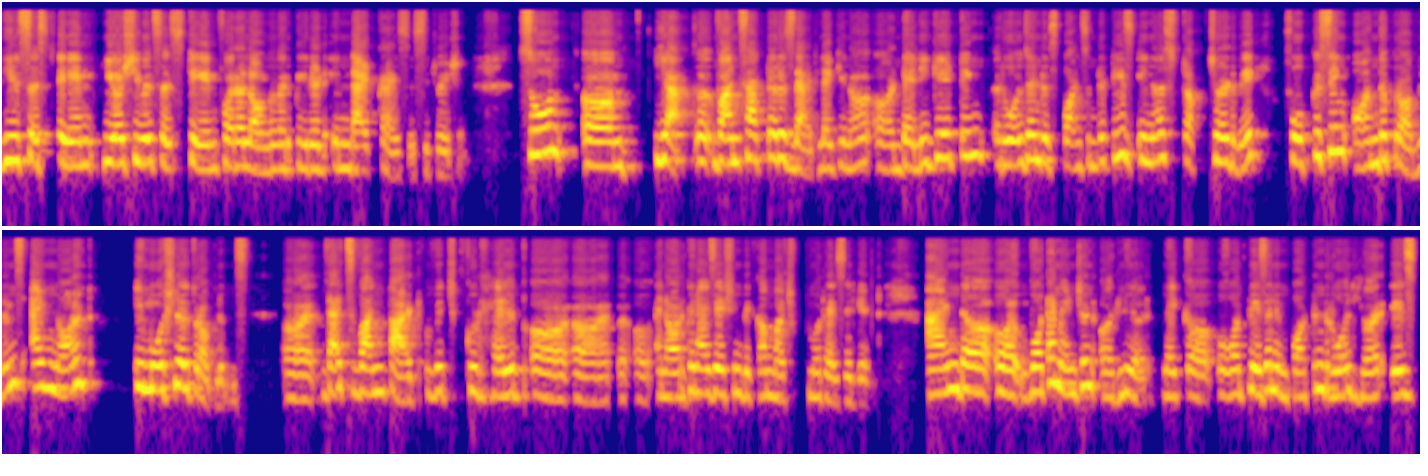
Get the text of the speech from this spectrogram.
he'll sustain he or she will sustain for a longer period in that crisis situation. So um, yeah uh, one factor is that like you know uh, delegating roles and responsibilities in a structured way focusing on the problems and not emotional problems. Uh, that's one part which could help uh, uh, uh, an organization become much more resilient. And uh, uh, what i mentioned earlier like what plays an important role here is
